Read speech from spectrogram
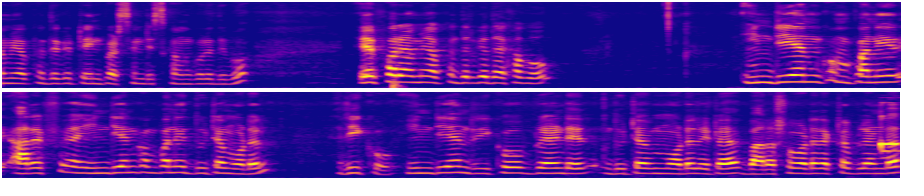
আমি আপনাদেরকে টেন পার্সেন্ট ডিসকাউন্ট করে দেবো। এরপরে আমি আপনাদেরকে দেখাবো ইন্ডিয়ান কোম্পানির আরএফ ইন্ডিয়ান কোম্পানির দুইটা মডেল রিকো ইন্ডিয়ান রিকো ব্র্যান্ডের দুইটা মডেল এটা বারোশো ওয়াটের একটা ব্লেন্ডার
